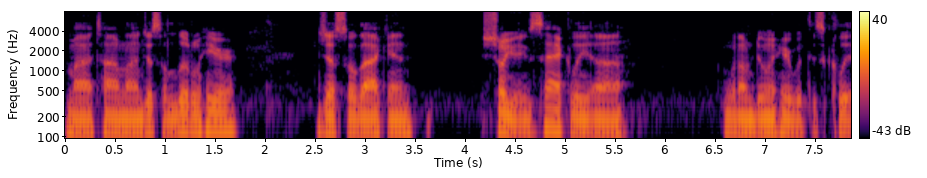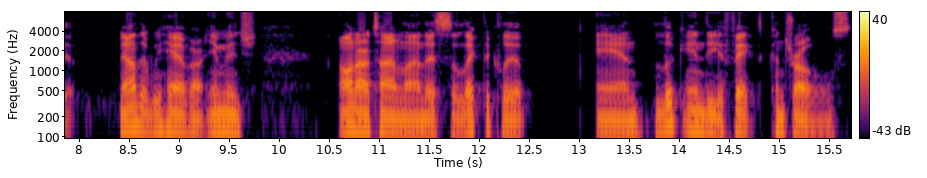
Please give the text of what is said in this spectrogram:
my timeline just a little here, just so that I can show you exactly uh, what I'm doing here with this clip. Now that we have our image on our timeline, let's select the clip and look in the effect controls.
